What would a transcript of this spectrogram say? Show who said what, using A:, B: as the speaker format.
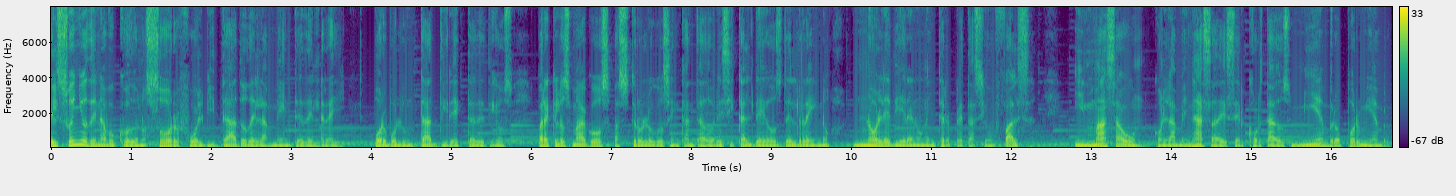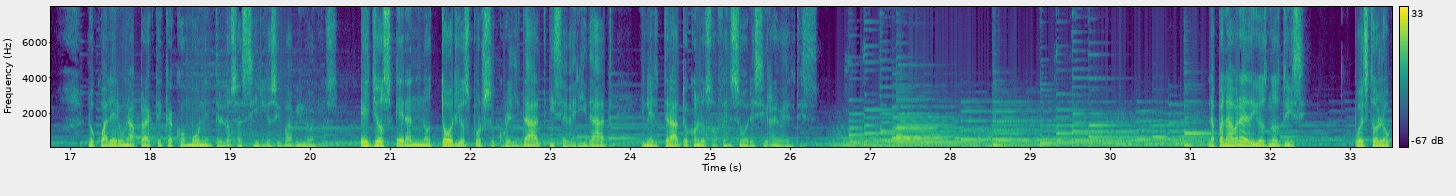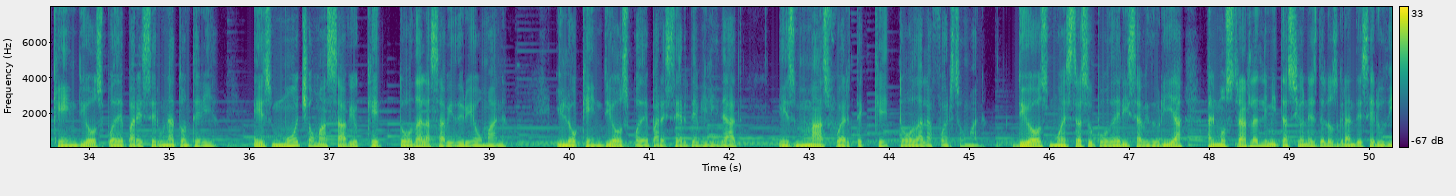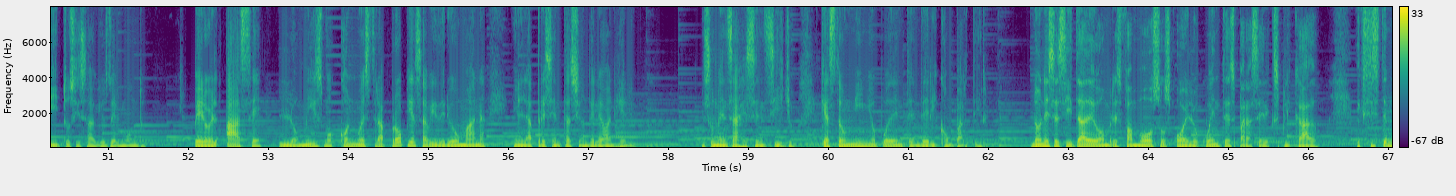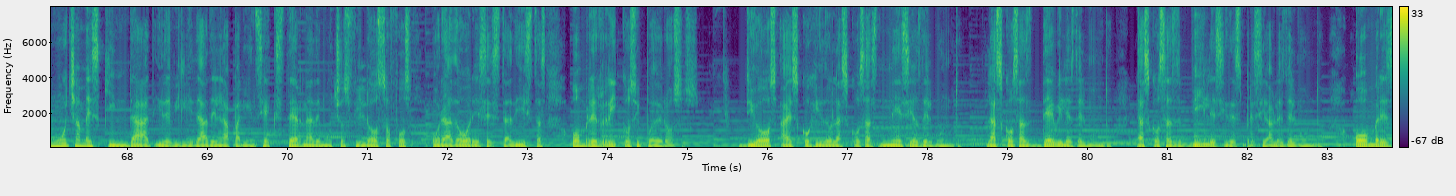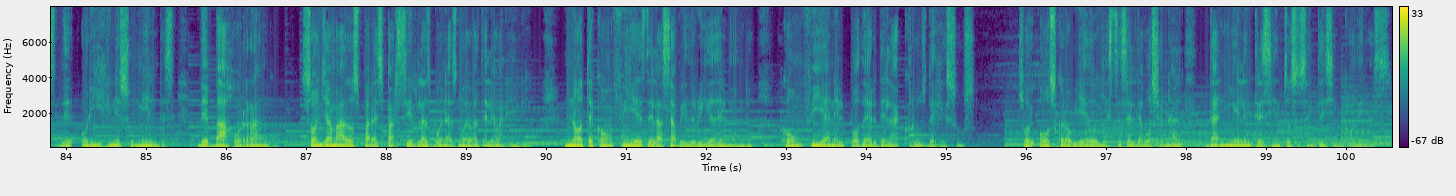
A: El sueño de Nabucodonosor fue olvidado de la mente del rey por voluntad directa de Dios, para que los magos, astrólogos, encantadores y caldeos del reino no le dieran una interpretación falsa, y más aún con la amenaza de ser cortados miembro por miembro, lo cual era una práctica común entre los asirios y babilonios. Ellos eran notorios por su crueldad y severidad en el trato con los ofensores y rebeldes. La palabra de Dios nos dice, puesto lo que en Dios puede parecer una tontería, es mucho más sabio que toda la sabiduría humana, y lo que en Dios puede parecer debilidad, es más fuerte que toda la fuerza humana. Dios muestra su poder y sabiduría al mostrar las limitaciones de los grandes eruditos y sabios del mundo. Pero Él hace lo mismo con nuestra propia sabiduría humana en la presentación del Evangelio. Es un mensaje sencillo que hasta un niño puede entender y compartir. No necesita de hombres famosos o elocuentes para ser explicado. Existe mucha mezquindad y debilidad en la apariencia externa de muchos filósofos, oradores, estadistas, hombres ricos y poderosos. Dios ha escogido las cosas necias del mundo, las cosas débiles del mundo, las cosas viles y despreciables del mundo, hombres de orígenes humildes, de bajo rango, son llamados para esparcir las buenas nuevas del Evangelio. No te confíes de la sabiduría del mundo, confía en el poder de la cruz de Jesús. Soy Óscar Oviedo y este es el devocional Daniel en 365 días.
